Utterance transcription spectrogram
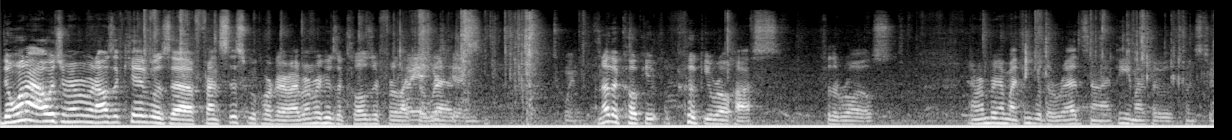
The one I always remember when I was a kid was uh, Francisco Cordero. I remember he was a closer for oh, like yeah, the Reds. Another Cookie Cookie Rojas for the Royals. I remember him. I think with the Reds, and I think he might play with the Twins too.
